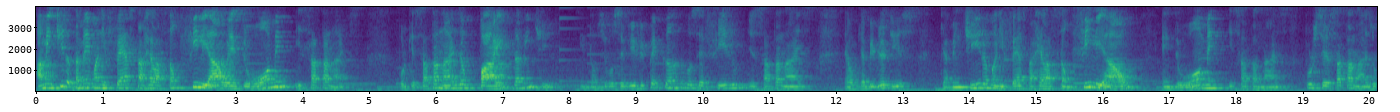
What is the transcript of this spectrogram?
A mentira também manifesta a relação filial entre o homem e Satanás, porque Satanás é o pai da mentira. Então, se você vive pecando, você é filho de Satanás. É o que a Bíblia diz, que a mentira manifesta a relação filial entre o homem e Satanás, por ser Satanás o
